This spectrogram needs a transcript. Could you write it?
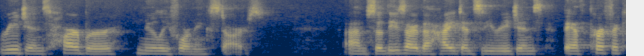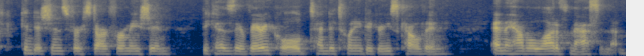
regions harbor newly forming stars. Um, so these are the high density regions. They have perfect conditions for star formation because they're very cold, 10 to 20 degrees Kelvin, and they have a lot of mass in them.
